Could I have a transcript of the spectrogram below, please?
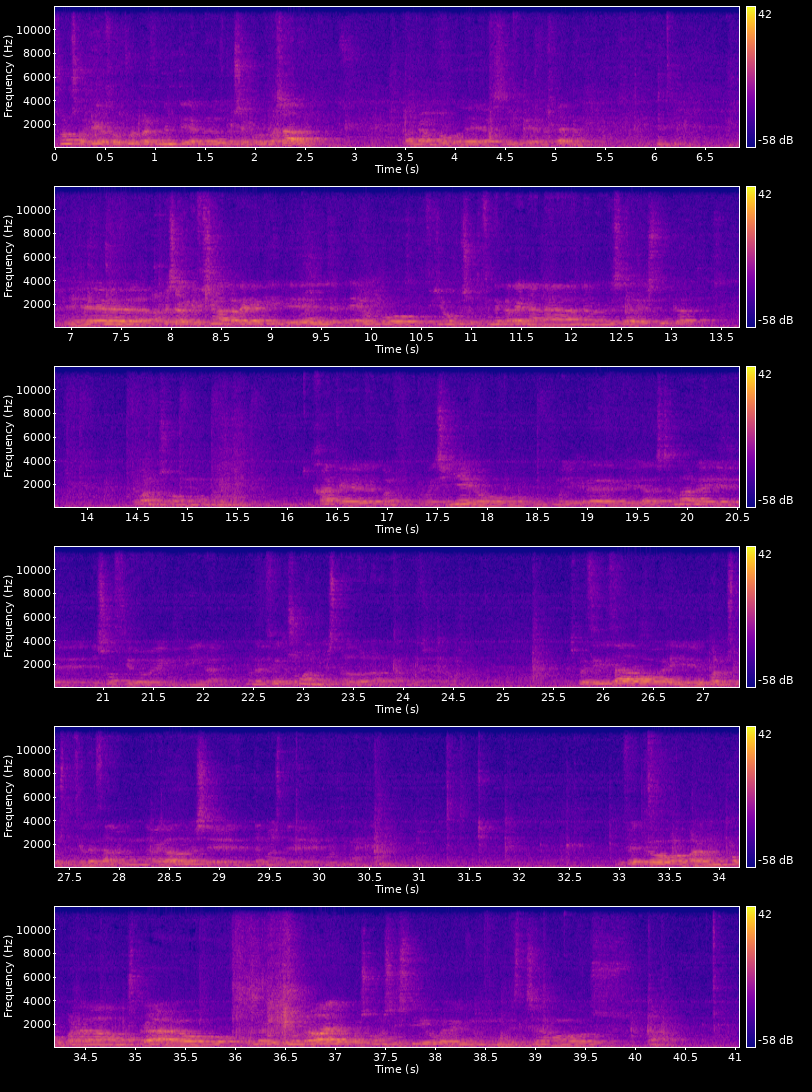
son socios do Club Parece Mentira, pero do século pasado, para un pouco de así que respeto. Eh, a pesar de que fixen a carreira aquí, eh, terminei o fixen o curso de fin de carreira na, na Universidade de Stuttgart. E, bueno, son hacker, bueno, o enxeñero, como lle quere que irades chamar, e, e socio en, en Italia. Bueno, de feito, son administrador da empresa. especializado e, bueno, estou especializado en navegadores e en temas de multimedia. De feito, para, un pouco para mostrar o, o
